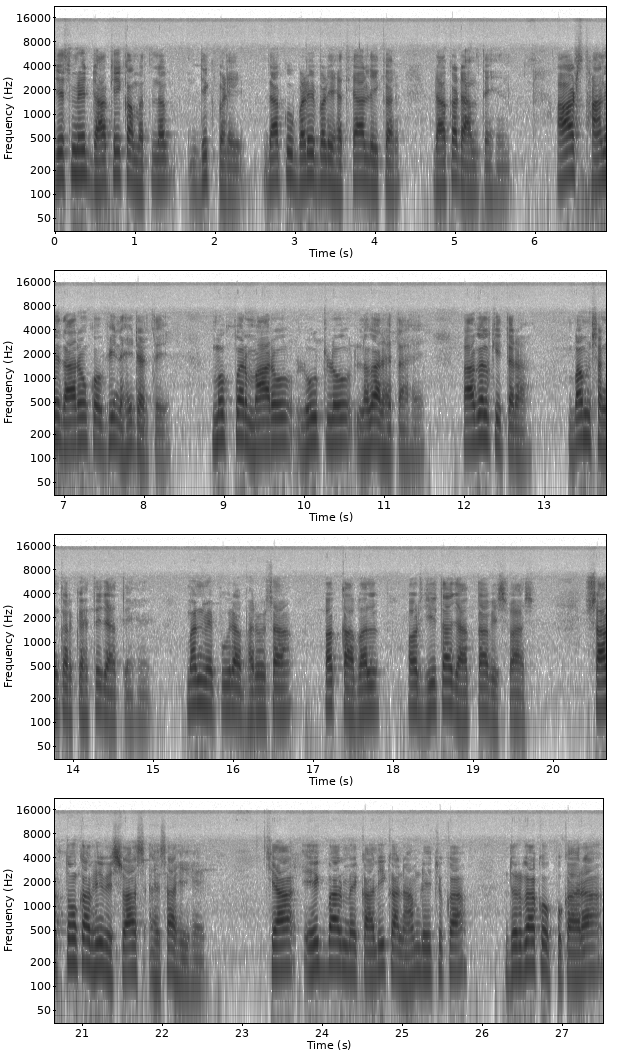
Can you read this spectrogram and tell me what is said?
जिसमें डाके का मतलब दिख पड़े। डाकू बड़े बड़े हथियार लेकर डाका डालते हैं। आठ थानेदारों को भी नहीं डरते। मुख पर मारो, लूट लो, लगा रहता है। पागल की तरह बम शंकर कहते जाते हैं। मन में पूरा भरोसा पक्का बल और जीता जागता विश्वास। शाक्तों का भी विश्वास ऐसा ही है। क्या एक बार मैं काली का नाम ले चुका, दुर्गा को पुकारा,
